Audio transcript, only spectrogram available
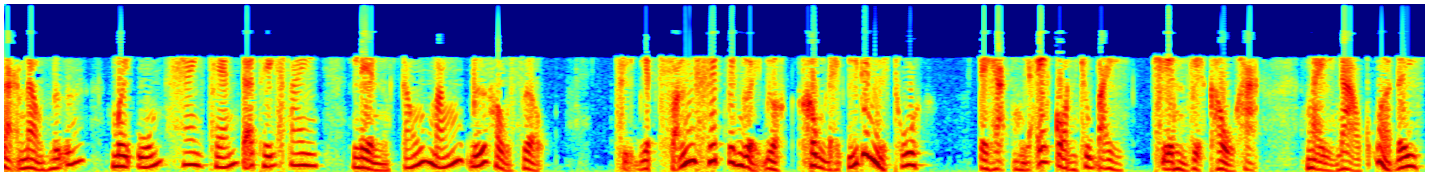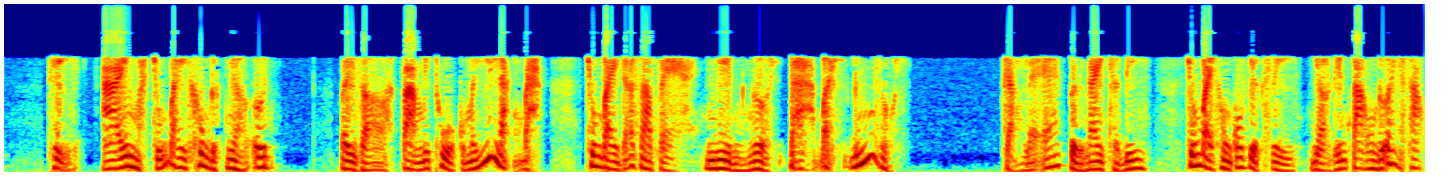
dạ nào nữa, mới uống hai chén đã thấy say, liền cáu mắng đứa hầu rượu. Chỉ biết xoắn xếp với người được, không để ý đến người thua. Cái hạng nhãi còn chú bay, trên việc hầu hạ, ngày nào cũng ở đây, thì ai mà chúng bay không được nhờ ơn. Bây giờ ta mới thua có mấy lạng bạc, chúng bay đã ra vẻ, nhìn người bà bảy đứng rồi. Chẳng lẽ từ nay trở đi, chúng bay không có việc gì nhờ đến tao nữa hay sao?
